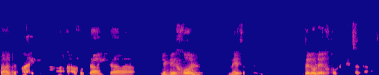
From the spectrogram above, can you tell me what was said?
באדמה העליונה העבודה הייתה לאכול מעץ החיים, ולא לאכול מעץ הדעת.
